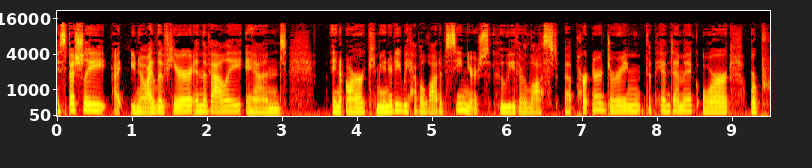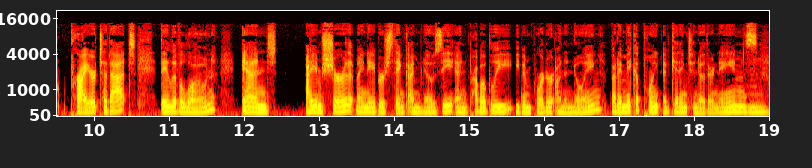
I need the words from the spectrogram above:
Especially, you know, I live here in the valley and in our community, we have a lot of seniors who either lost a partner during the pandemic or or pr- prior to that. They live alone, and I am sure that my neighbors think I'm nosy and probably even border on annoying, but I make a point of getting to know their names, mm.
